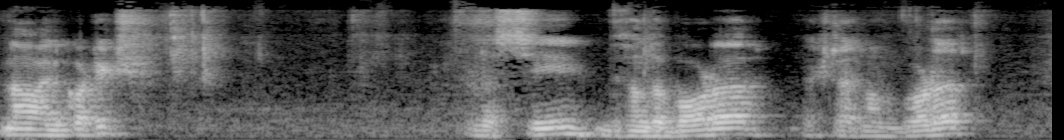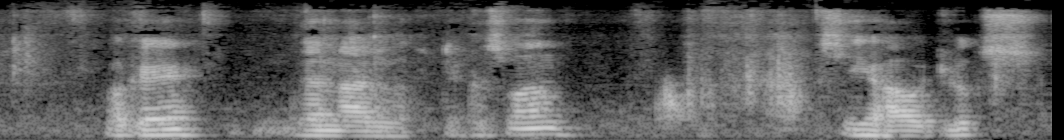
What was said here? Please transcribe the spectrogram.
now I'll cut it. Let's see. This on the border. Extra from border. Okay. Then I'll take this one. See how it looks.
